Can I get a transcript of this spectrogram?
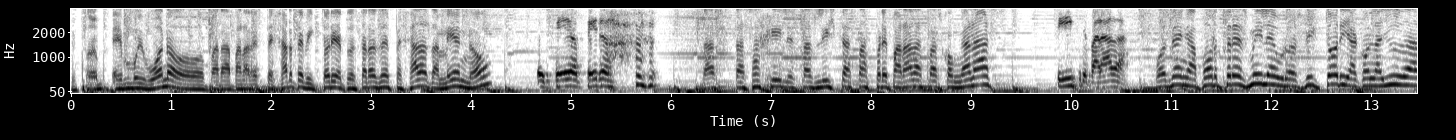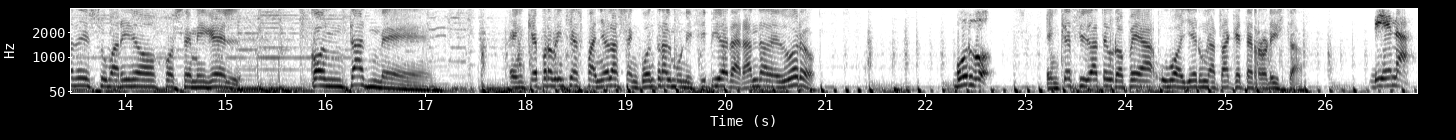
Esto es muy bueno para, para despejarte, Victoria. Tú estarás despejada también, ¿no? Espero, espero. ¿Estás, estás ágil? ¿Estás lista? ¿Estás preparada? ¿Estás con ganas? Sí, preparada. Pues venga, por 3.000 euros, Victoria, con la ayuda de su marido José Miguel. Contadme, ¿en qué provincia española se encuentra el municipio de Aranda de Duero? Burgo. ¿En qué ciudad europea hubo ayer un ataque terrorista? Viena.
